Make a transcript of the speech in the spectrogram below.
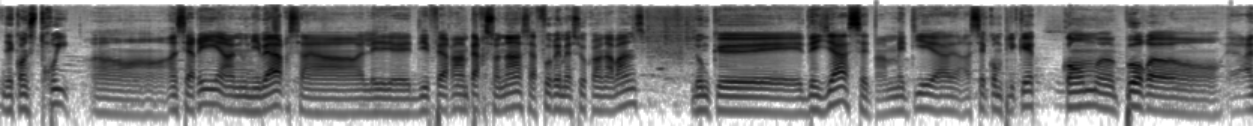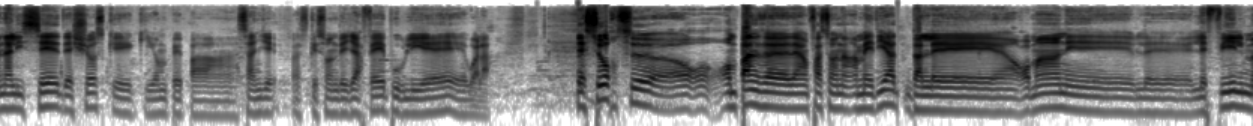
de construire en euh, série, un univers, les différents personnages à fur et à mesure qu'on avance. Donc euh, déjà, c'est un métier assez compliqué comme pour euh, analyser des choses qu'on ne peut pas changer parce qu'elles sont déjà faites, publiées, et voilà. Les sources, on pense d'une façon immédiate dans les romans et les films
